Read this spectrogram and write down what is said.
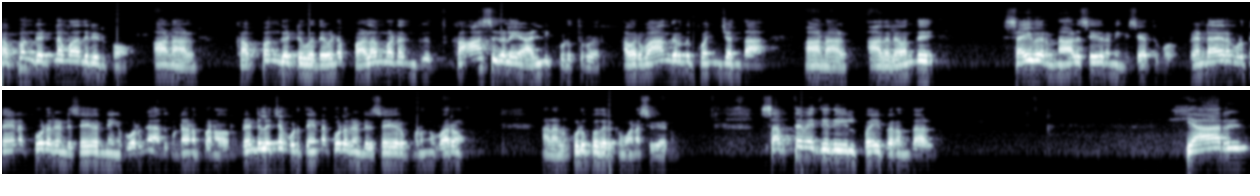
கப்பம் கட்டின மாதிரி இருக்கும். ஆனால் கப்பம் கட்டுவதை விட பல மடங்கு காசுகளை அள்ளி கொடுத்துருவார். அவர் வாங்குறது கொஞ்சம்தான். ஆனால் அதுல வந்து சைவர் நாலு சைவரை நீங்க சேர்த்து போடுங்க. ரெண்டாயிரம் கொடுத்தீங்கன்னா கூட ரெண்டு சைவர் நீங்க போடுங்க அதுக்கு உண்டான பணம் வரும். ரெண்டு லட்சம் கொடுத்தீங்கன்னா கூட ரெண்டு சைவர் போடுங்க வரும். ஆனால் கொடுப்பதற்கு மனசு வேணும். சப்தமி திதியில் போய் பிறந்தால் யாரு?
